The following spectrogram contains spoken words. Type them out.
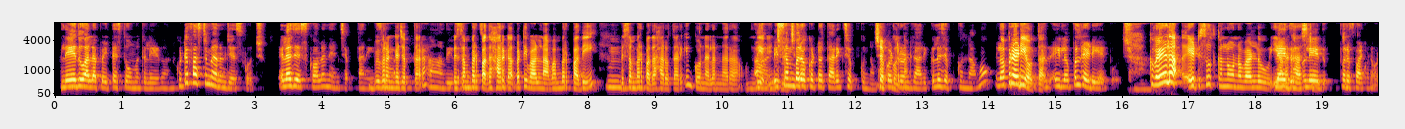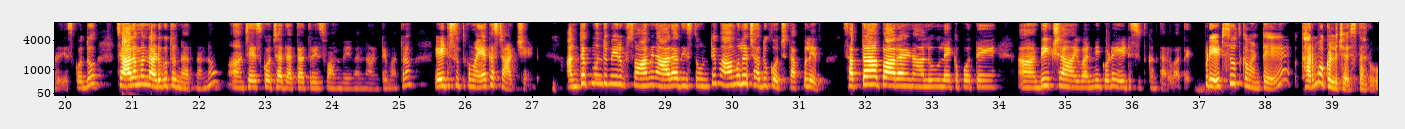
లేదు అలా పెట్టే స్తోమత లేదు అనుకుంటే ఫస్ట్ మనం చేసుకోవచ్చు. ఎలా చేసుకోవాలో నేను చెప్తాను. వివరంగా చెప్తారా? డిసెంబర్. పదహారు కాబట్టి వాళ్ళ నవంబర్ పది. డిసెంబర్ పదహారో తారీఖు ఇంకో నెలన్నర ఉంది. డిసెంబర్ ఒకటో తారీఖు చెప్పుకుందాం ఒకటి. రెండు తారీఖులో చెప్పుకుందాము. లోపు రెడీ అవుతారు. ఈ లోపల రెడీ అయిపోవచ్చు. ఒకవేళ ఎటు సూతకంలో ఉన్న వాళ్ళు ఈ లేదు పొరపాటున కూడా చేసుకోవద్దు. చాలా మంది అడుగుతున్నారు నన్ను. ఆ, చేసుకోవచ్చా దత్తాత్రేయ స్వామి ఏమన్నా అంటే మాత్రం ఏటి సుతకం అయ్యాక స్టార్ట్ చేయండి. అంతకుముందు మీరు స్వామిని ఆరాధిస్తూ ఉంటే మామూలుగా చదువుకోవచ్చు తప్పులేదు. సప్తాహ పారాయణాలు లేకపోతే ఆ, దీక్ష ఇవన్నీ కూడా ఏటి సుతకం తర్వాతే. ఇప్పుడు ఏటి సూతకం అంటే కర్మ ఒకళ్ళు చేస్తారు.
